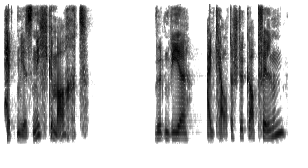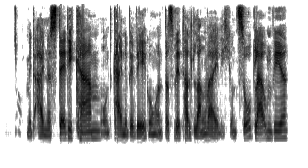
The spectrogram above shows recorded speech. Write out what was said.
Hätten wir es nicht gemacht, würden wir ein Theaterstück abfilmen mit einer Steadicam und keine Bewegung und das wird halt langweilig. Und so glauben wir,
